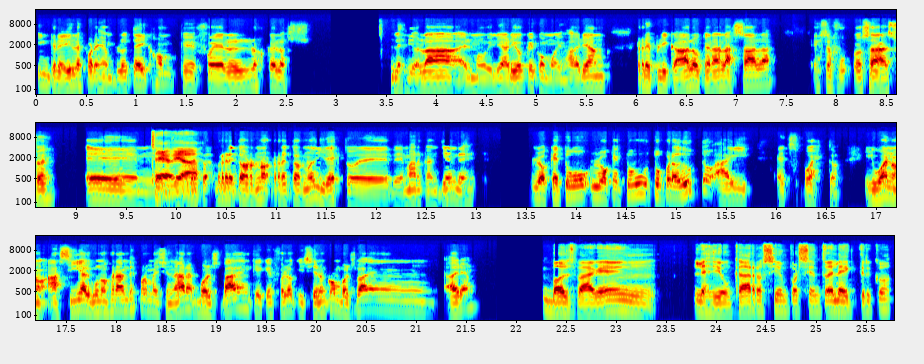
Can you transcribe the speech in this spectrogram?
increíbles, por ejemplo, Take Home, que fue el, los que los, les dio la, el mobiliario que, como dijo Adrián, replicaba lo que era la sala, eso fue, o sea, eso es eh, sí, había... retorno, retorno directo de, de, marca, ¿entiendes? Lo que tú, lo que tú, tu producto ahí expuesto. Y bueno, así algunos grandes por mencionar, Volkswagen, que, que fue lo que hicieron con Volkswagen, Adrián. Volkswagen les dio un carro 100% eléctrico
